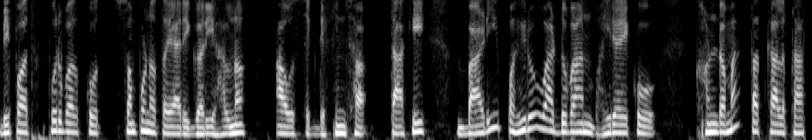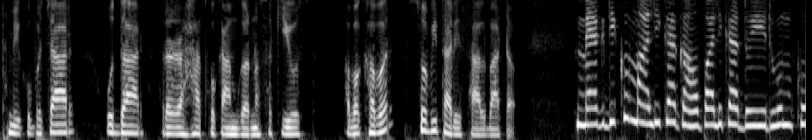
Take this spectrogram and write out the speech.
विपद पूर्वको सम्पूर्ण तयारी गरिहाल्न आवश्यक देखिन्छ। ताकि बाढ़ी पहिरो वा डुबान भइरहेको खण्डमा तत्काल प्राथमिक उपचार उद्धार र राहतको काम गर्न सकियोस्। अब खबर सोभिता रिसालबाट म्याग्दीको मालिका गाउँपालिका दुई रूमको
